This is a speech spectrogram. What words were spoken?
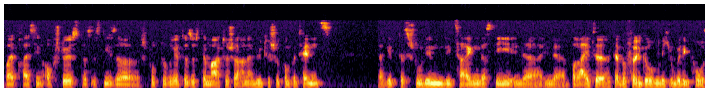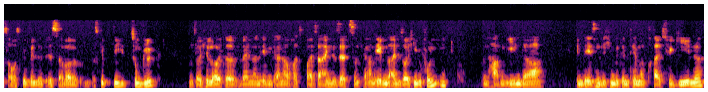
bei Pricing aufstößt, das ist diese strukturierte, systematische, analytische Kompetenz. Da gibt es Studien, die zeigen, dass die in der, in der Breite der Bevölkerung nicht unbedingt groß ausgebildet ist, aber es gibt die zum Glück. Und solche Leute werden dann eben gerne auch als Preiser eingesetzt. Und wir haben eben einen solchen gefunden und haben ihn da im Wesentlichen mit dem Thema Preishygiene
